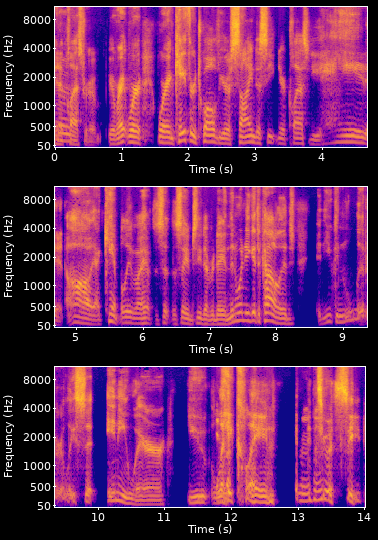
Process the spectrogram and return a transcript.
in a mm. classroom. You're right where where in K through 12 you're assigned a seat in your class and you hate it. Oh, I can't believe I have to sit in the same seat every day. And then when you get to college, you can literally sit anywhere you lay claim mm-hmm. to a seat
